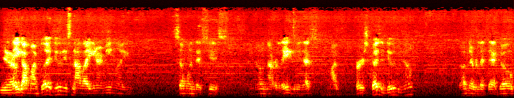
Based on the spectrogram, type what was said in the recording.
Yeah. they got my blood, dude. It's not like you know what I mean, like someone that's just you know not related to me. That's my first cousin, dude. You know, so I'll never let that go.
